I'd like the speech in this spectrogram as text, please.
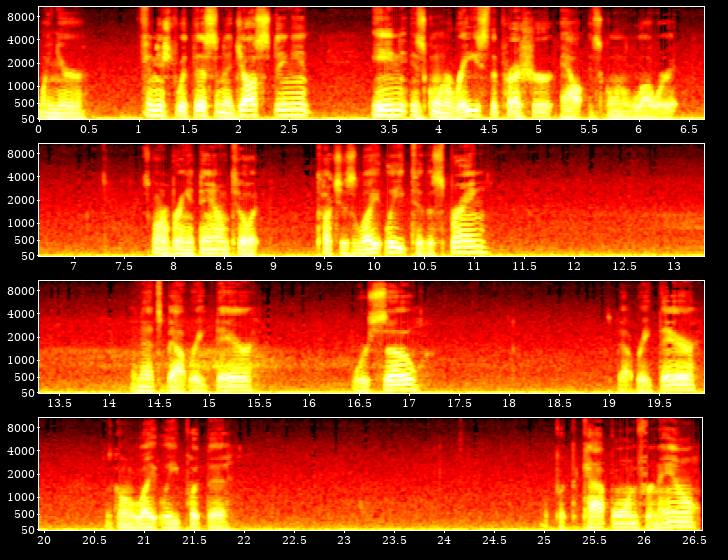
When you're finished with this and adjusting it, in is going to raise the pressure, out is going to lower it. It's going to bring it down till it touches lightly to the spring. And that's about right there or so. It's about right there. I'm going to lightly put the put the cap on for now.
